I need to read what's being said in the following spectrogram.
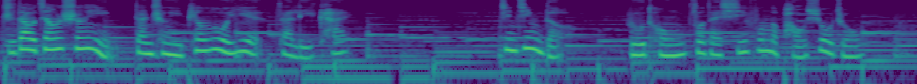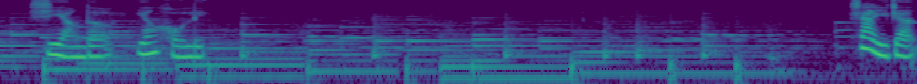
直到将身影淡成一片落叶再离开，静静的，如同坐在西风的袍袖中，夕阳的咽喉里。下一站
